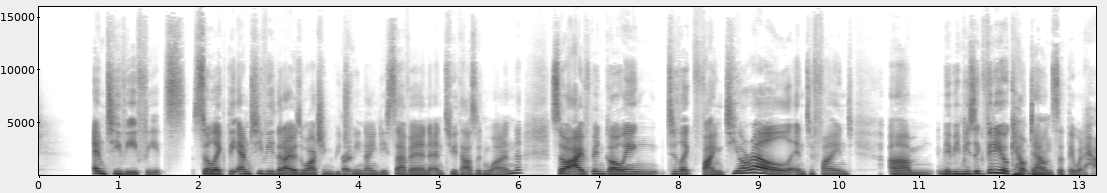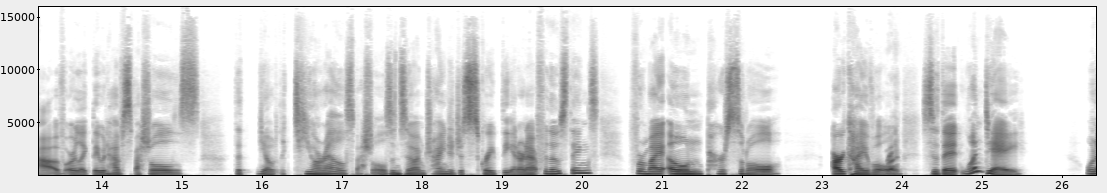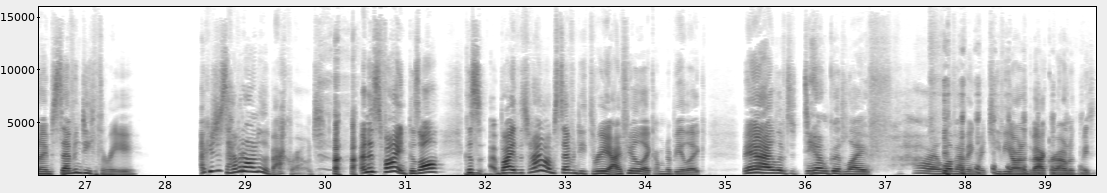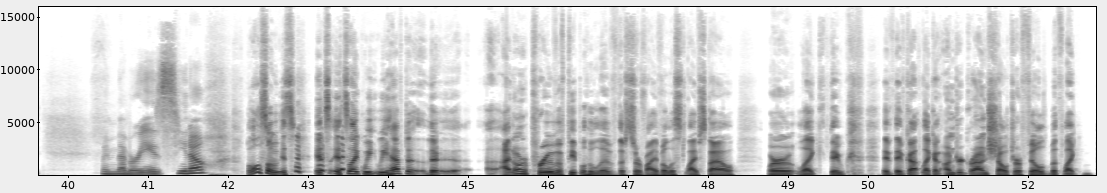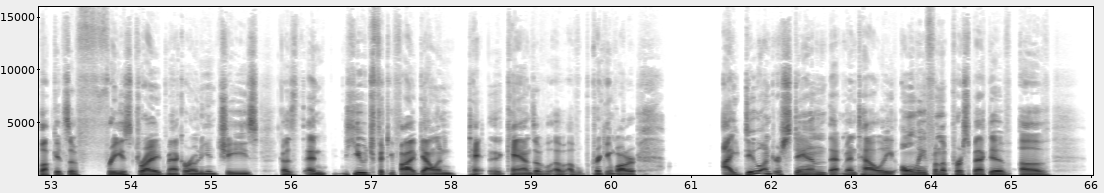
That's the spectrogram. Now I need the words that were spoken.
MTV feeds. So like the MTV that I was watching between right. 97 and 2001. So I've been going to like find TRL and to find um maybe music video countdowns that they would have or like they would have specials that you know like TRL specials and so I'm trying to just scrape the internet for those things for my own personal archival right. so that one day when I'm 73 I could just have it on in the background. and it's fine cuz all cuz by the time I'm 73 I feel like I'm to be like man I lived a damn good life. Oh, I love having my TV on in the background with my my memories, you know. Well, also it's it's it's like we we have to. There, uh, I don't approve of people who live the survivalist lifestyle where like they they've, they've got like an underground shelter filled with like buckets of freeze dried macaroni and cheese because and huge 55 gallon ta- cans of, of, of drinking water. I do understand that mentality only from the perspective of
